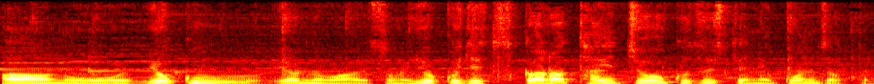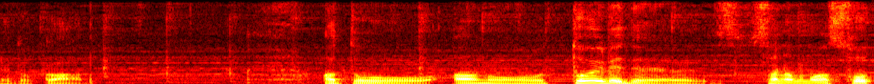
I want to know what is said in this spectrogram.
あのよくやるのは、その翌日から体調を崩して寝込んじゃったりとか、あと、あのトイレでそのままそっ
